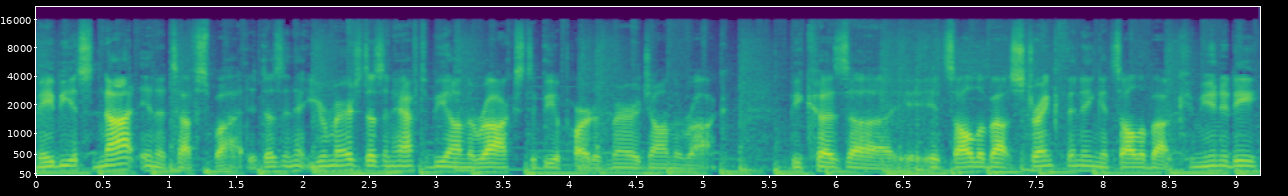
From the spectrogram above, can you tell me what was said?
Maybe it's not in a tough spot. It doesn't your marriage doesn't have to be on the rocks to be a part of marriage on the rock because uh, it's all about strengthening it's all about community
